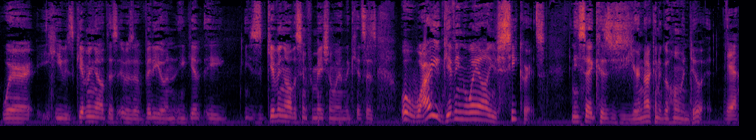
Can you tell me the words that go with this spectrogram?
where he was giving out this. It was a video, and he give he he's giving all this information away, and the kid says, "Well, why are you giving away all your secrets?" And he said, "Because you're not going to go home and do it." yeah.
